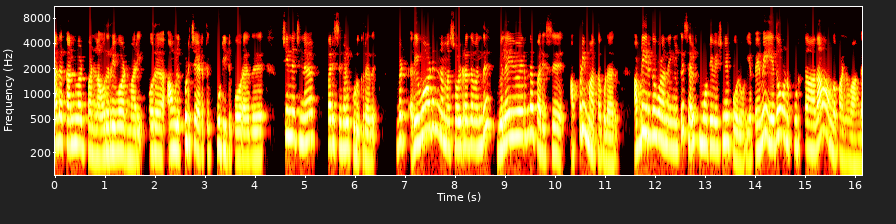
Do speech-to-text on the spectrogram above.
அதை கன்வெர்ட் பண்ணலாம். ஒரு ரிவார்ட் மாதிரி. ஒரு அவங்களுக்கு பிடிச்ச இடத்துக்கு கூட்டிகிட்டு போகிறது சின்ன சின்ன பரிசுகள் கொடுக்கறது. பட் ரிவார்டுன்னு நம்ம சொல்கிறத வந்து விலை உயர்ந்த பரிசு. அப்படி மாற்றக்கூடாது அப்படி இருக்க குழந்தைங்களுக்கு செல்ஃப் மோட்டிவேஷனே போதும். எப்பயுமே ஏதோ ஒன்று கொடுத்தாதான் அவங்க பண்ணுவாங்க.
